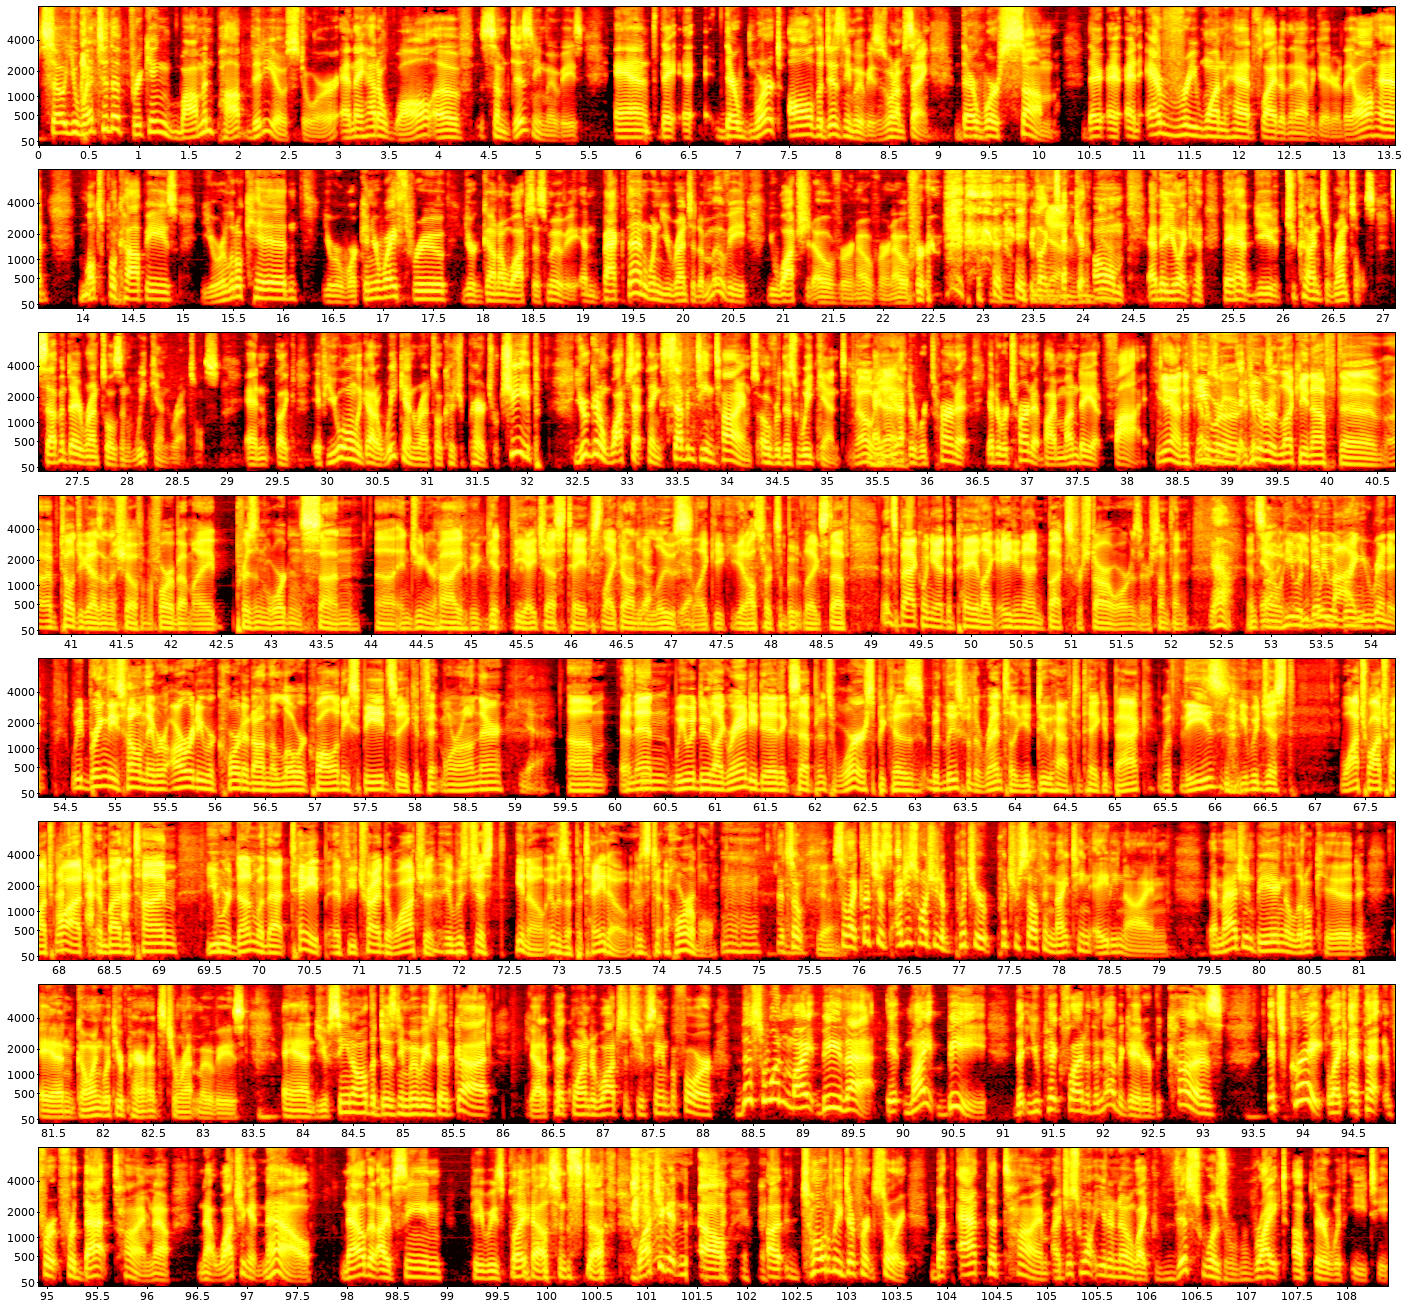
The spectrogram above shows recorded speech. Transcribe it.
so you went to the freaking mom and pop video store, and they had a wall of some Disney movies, and they eh, there weren't all the Disney movies. Is what I'm saying. There were some. There and everyone had Flight of the Navigator. They all had multiple copies. You were a little kid. You were working your way through. You're gonna watch this movie. And back then, when you rented a movie, you watched it over and over and over. Mm-hmm. You'd like Yeah. take it mm-hmm. home, and then you like they had you two kinds of rentals: seven day rentals and weekend rentals. And like, if you only got a weekend rental because your parents were cheap, you're going to watch that thing 17 times over this weekend. Oh, and yeah. you had to return it. You had to return it by Monday at five. Yeah, and if That you were if you were lucky enough to to. I've told you guys on the show before about my prison warden's son uh, in junior high who could get VHS tapes like on Yeah, the loose. yeah. Like he could get all sorts of bootleg stuff. And it's back when you had to pay like eighty nine bucks for Star Wars or something. Yeah. And so Yeah, he you would. didn't We would buy, bring. you rented. We'd bring these home. They were already recorded on the lower quality speed, so you could fit more on there. Yeah. Um, and then we would do like Randy did, except it's worse because at least with a rental, you do have to take it back. With these, you would just watch, watch, watch, watch, and by the time you were done with that tape, if you tried to watch it, it was just you know it was a potato. It was t- horrible. Mm-hmm. And so, Yeah. so like, let's just. I just want you to put your put yourself in 1989. Imagine being a little kid and going with your parents to rent movies, and you've seen all the Disney movies they've got. You got to pick one to watch that you've seen before. This one might be that. It might be that you pick Flight of the Navigator because it's great. Like at that for for that time. Now, now watching it now, now that I've seen Pee Wee's Playhouse and stuff, watching it now, uh, totally different story. But at the time, I just want you to know, like this was right up there with ET.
